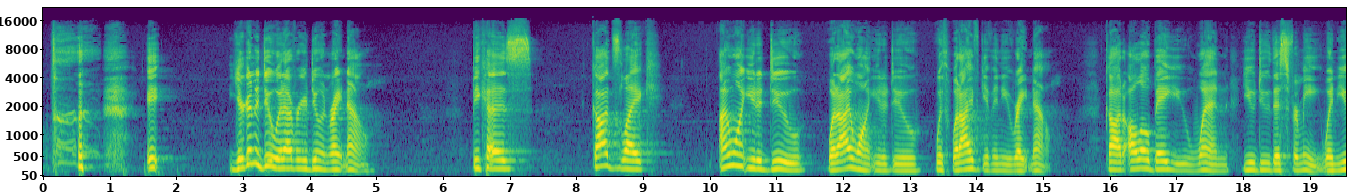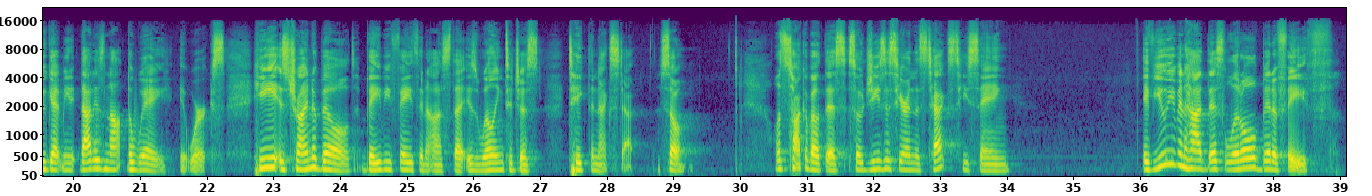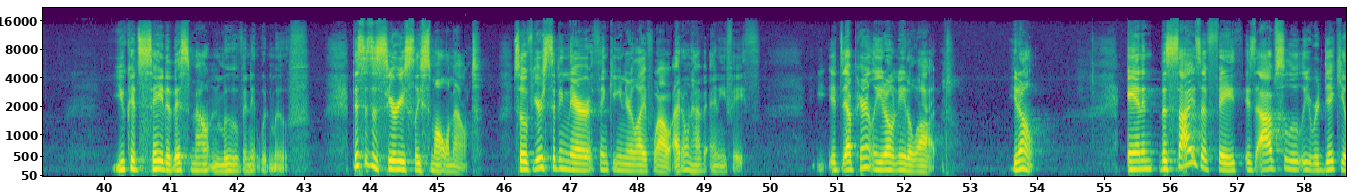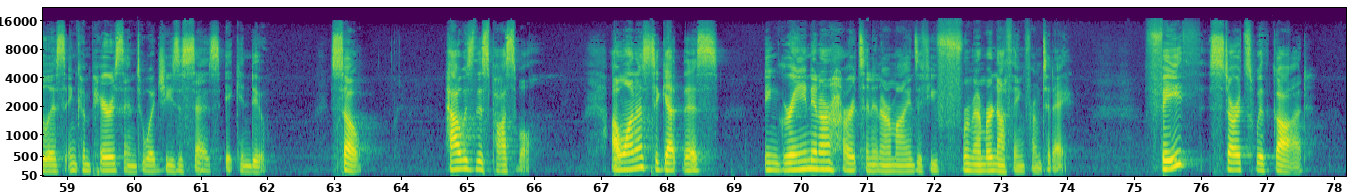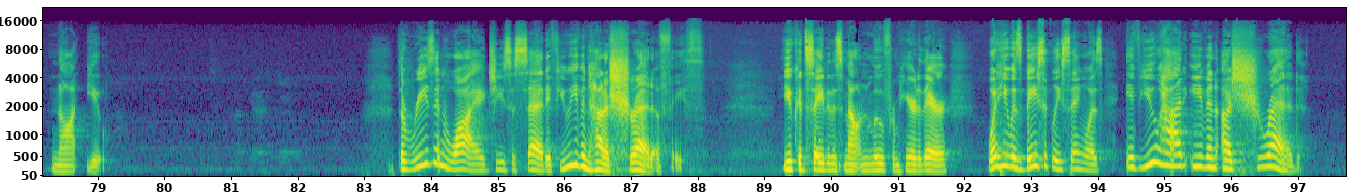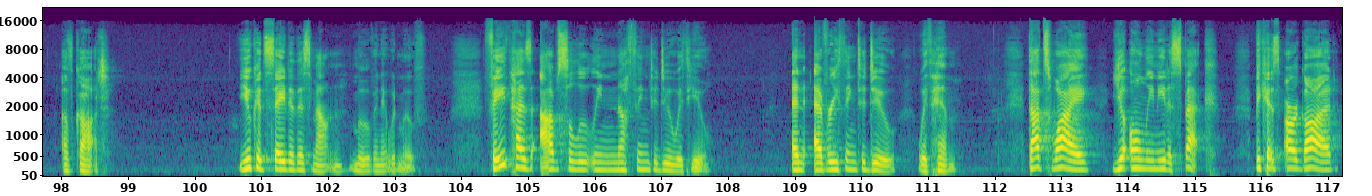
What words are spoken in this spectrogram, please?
it, you're going to do whatever you're doing right now. Because God's like, I want you to do what I want you to do with what I've given you right now. God, I'll obey you when you do this for me, when you get me. That is not the way it works. He is trying to build baby faith in us that is willing to just take the next step. So let's talk about this. So, Jesus here in this text, he's saying, if you even had this little bit of faith, you could say to this mountain, move, and it would move. This is a seriously small amount. So if you're sitting there thinking in your life, wow, I don't have any faith, it, apparently you don't need a lot. You don't. And the size of faith is absolutely ridiculous in comparison to what Jesus says it can do. So, how is this possible? I want us to get this ingrained in our hearts and in our minds if you remember nothing from today. Faith starts with God, not you. The reason why Jesus said, if you even had a shred of faith, you could say to this mountain, move from here to there. What he was basically saying was, if you had even a shred of God, you could say to this mountain, move, and it would move. Faith has absolutely nothing to do with you and everything to do with Him. That's why you only need a speck. Because our God,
